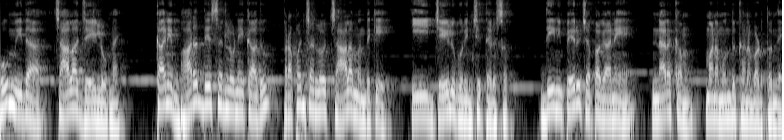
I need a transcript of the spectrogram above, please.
భూమి మీద చాలా జైళ్ళు ఉన్నాయి కానీ భారతదేశంలోనే కాదు ప్రపంచంలో చాలా మందికి ఈ జైలు గురించి తెలుసు. దీని పేరు చెప్పగానే నరకం మన ముందు కనబడుతుంది.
